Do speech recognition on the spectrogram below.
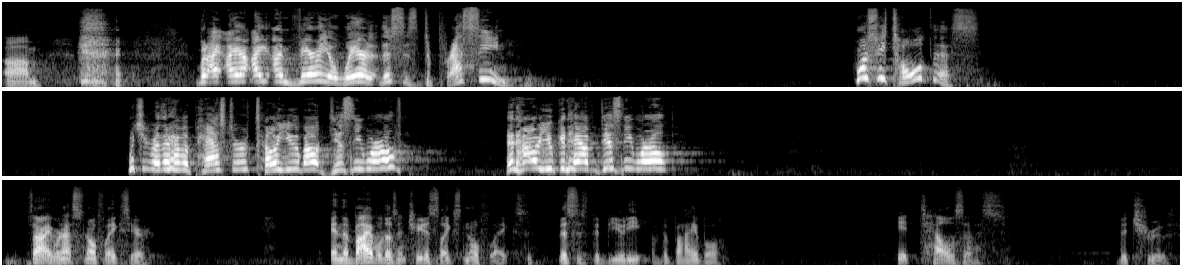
Um, but I, I, I'm very aware that this is depressing. Who wants to be told this? Would you rather have a pastor tell you about Disney World and how you can have Disney World? Sorry, we're not snowflakes here. And the Bible doesn't treat us like snowflakes. This is the beauty of the Bible. It tells us the truth.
